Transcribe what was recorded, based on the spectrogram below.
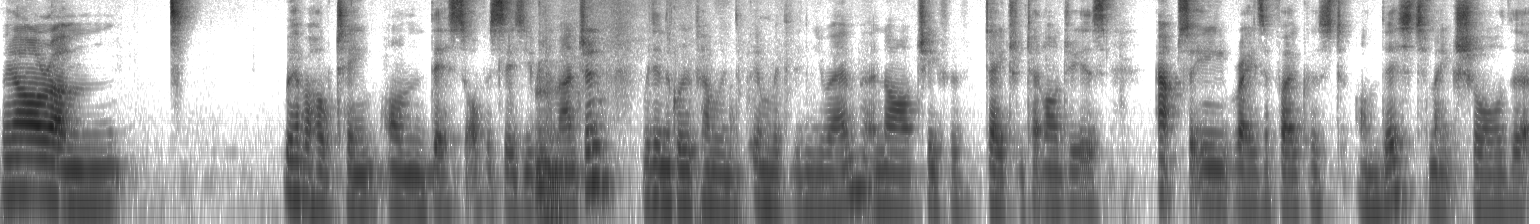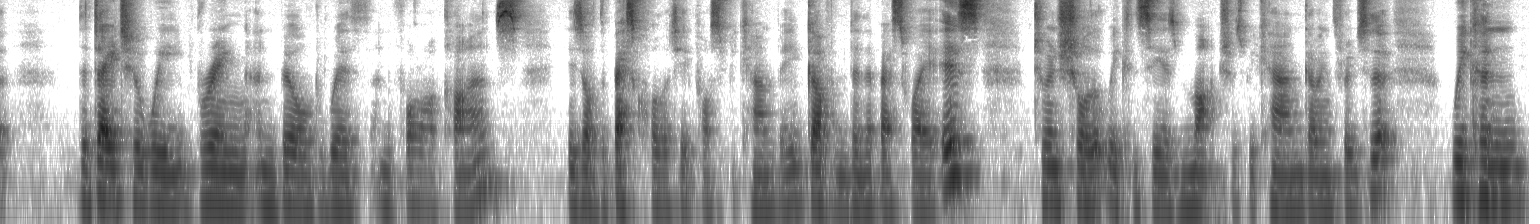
I mean our um we have a whole team on this, obviously, as you can Mm. imagine, within the group and within, within UM. And our chief of data and technology is absolutely razor focused on this to make sure that the data we bring and build with and for our clients is of the best quality it possibly can be, governed in the best way it is, to ensure that we can see as much as we can going through so that we can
